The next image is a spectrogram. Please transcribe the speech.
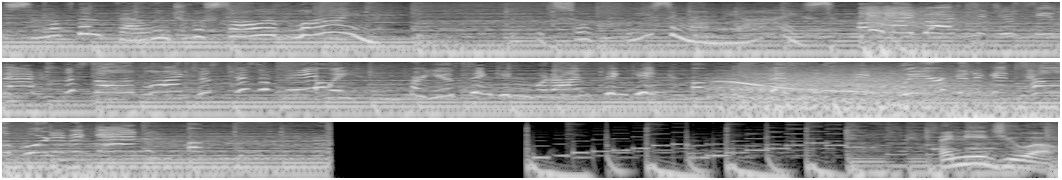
some of them fell into a solid line. It's so pleasing on the eyes. Oh my gosh, did you see that? The solid line just disappeared. Wait, are you thinking what I'm thinking? I need you, O.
